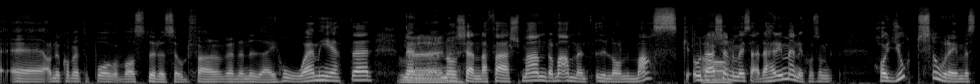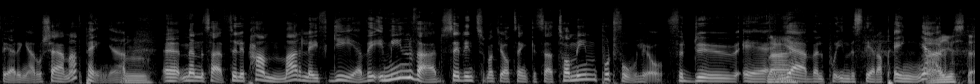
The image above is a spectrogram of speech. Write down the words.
eh, nu kommer jag inte på vad styrelseordföranden den nya i H&M heter, men Nej, någon nej. känd affärsman, de har använt Elon Musk och där Ja. känner man ju så här, det här är människor som har gjort stora investeringar och tjänat pengar. Mm. Eh, men så här, Filip Hammar, Leif GW, i min värld så är det inte som att jag tänker så här, ta min portfolio för du är en Nej. jävel på att investera pengar. Ja just det.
